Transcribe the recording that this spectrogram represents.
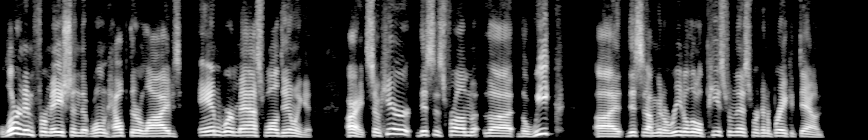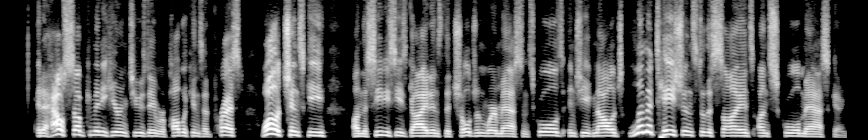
learn information that won't help their lives, and wear masks while doing it. All right, so here, this is from the the week. Uh, this is I'm going to read a little piece from this. We're going to break it down. At a House subcommittee hearing Tuesday, Republicans had pressed Walachinsky on the CDC's guidance that children wear masks in schools, and she acknowledged limitations to the science on school masking.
